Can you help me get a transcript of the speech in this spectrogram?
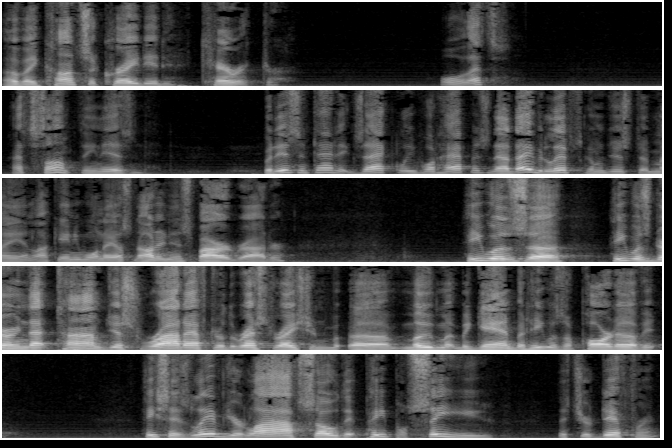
of a consecrated character. Oh, that's that's something, isn't it? But isn't that exactly what happens? Now, David Lipscomb, just a man like anyone else, not an inspired writer. He was uh, he was during that time, just right after the Restoration uh, movement began, but he was a part of it. He says, "Live your life so that people see you that you're different,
